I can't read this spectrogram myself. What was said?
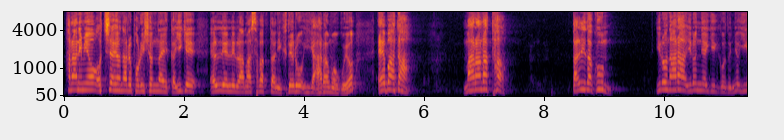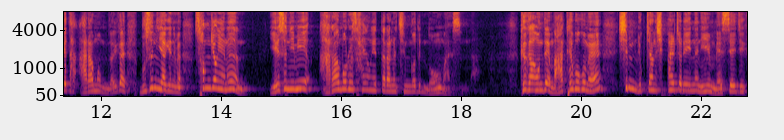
하나님이여 어찌하여 나를 버리셨나이까 이게 엘리 엘리 라마 사박다니 그대로 이게 아람어고요. 에바다 마라나타 달리다 굼 일어나라 이런 얘기거든요. 이게 다 아람어입니다. 그러니까 무슨 이야기냐면 성경에는 예수님이 아람어를 사용했다라는 증거들이 너무 많습니다. 그 가운데 마태복음의 16장 18절에 있는 이 메시지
